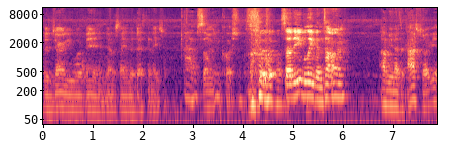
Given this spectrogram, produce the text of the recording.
The journey within, you know what I'm saying, the destination. I have so many questions. so, do you believe in time? I mean, as a construct, yeah.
